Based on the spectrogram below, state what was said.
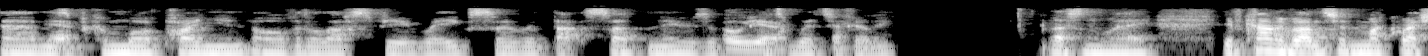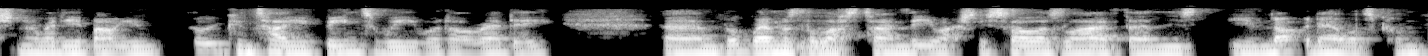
Um, has become more poignant over the last few weeks. So with that sad news of oh, Peter Whittingham. Lesson away. You've kind of answered my question already about you. We can tell you've been to Ewood already. Um, but when was the mm. last time that you actually saw us live? Then you've not been able to come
